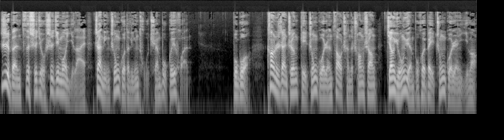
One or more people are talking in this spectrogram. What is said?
日本自十九世纪末以来占领中国的领土全部归还。不过，抗日战争给中国人造成的创伤将永远不会被中国人遗忘。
